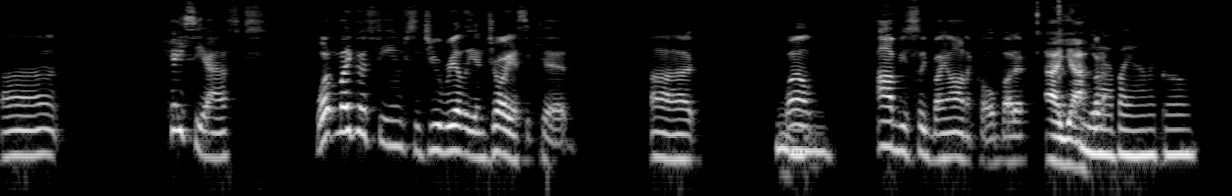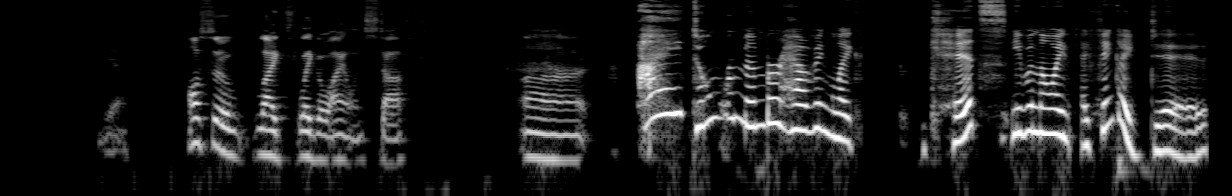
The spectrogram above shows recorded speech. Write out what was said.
Uh, Casey asks, "What Lego themes did you really enjoy as a kid?" Uh, Well, Mm. obviously Bionicle, but if Uh, yeah, yeah, Bionicle. yeah, also liked Lego Island stuff. Uh, I don't remember having like kits, even though I, I think I did.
